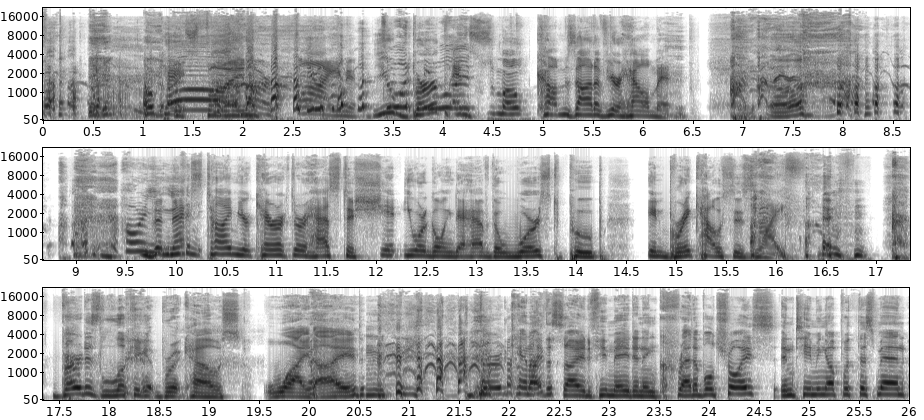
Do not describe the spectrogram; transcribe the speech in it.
okay, oh. fine. You fine. You burp and smoke comes out of your helmet. Uh. How are you? The even- next time your character has to shit, you are going to have the worst poop in Brickhouse's life. Bird is looking at Brickhouse wide eyed. Bird cannot decide if he made an incredible choice in teaming up with this man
